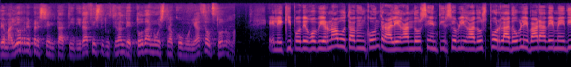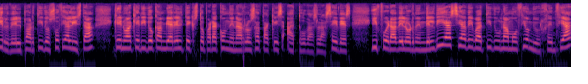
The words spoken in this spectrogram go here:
de mayor representatividad institucional de toda nuestra comunidad autónoma. El equipo de gobierno ha votado en contra, alegando sentirse obligados por la doble vara de medir del Partido Socialista, que no ha querido cambiar el texto para condenar los ataques a todas las sedes. Y fuera del orden del día se ha debatido una moción de urgencia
